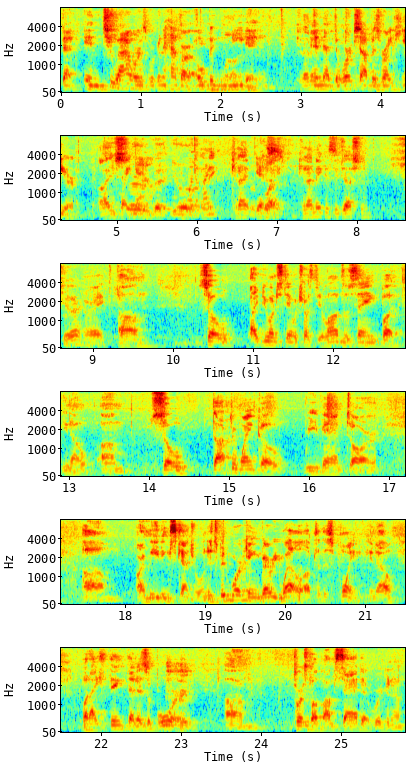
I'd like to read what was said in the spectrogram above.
that in two hours, we're gonna have our open meeting, and that the workshop is right here. I Right serve now. at your. Can I, can I, Yes. can I make a suggestion? Sure. All right, um, so I do understand what trustee Alonso's saying, but, you know, um, so Dr. Wanko revamped our, um, our meeting schedule, and it's been working very well up to this point, you know? But I think that as a board, um, first off, I'm sad that we're gonna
